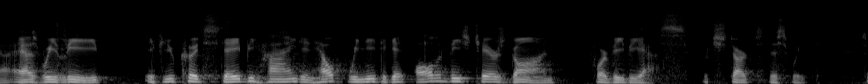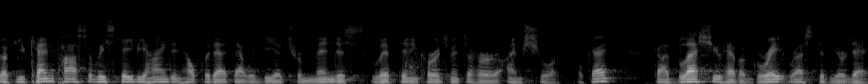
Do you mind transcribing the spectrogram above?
uh, as we leave, if you could stay behind and help, we need to get all of these chairs gone for VBS, which starts this week. So if you can possibly stay behind and help with that, that would be a tremendous lift and encouragement to her, I'm sure. Okay? God bless you. Have a great rest of your day.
